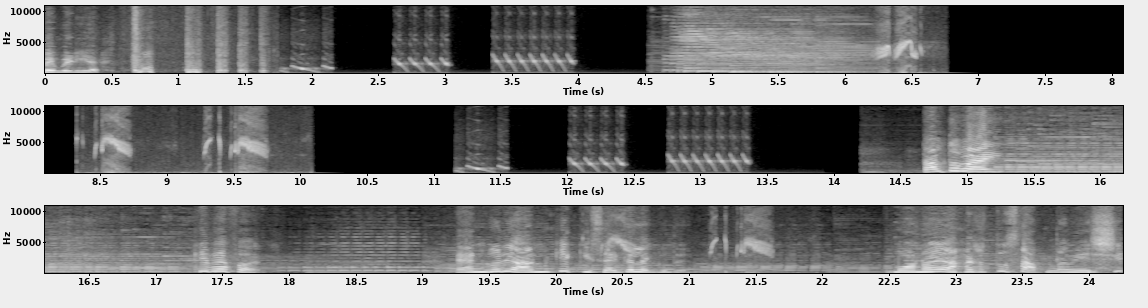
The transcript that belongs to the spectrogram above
মেমরি না তো ভাই, কি ব্যাপার? এনগরি আর্মিকে কি সাইতে লাগবে মনে হয় আকাশে তো সাপ নামে এসছি।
